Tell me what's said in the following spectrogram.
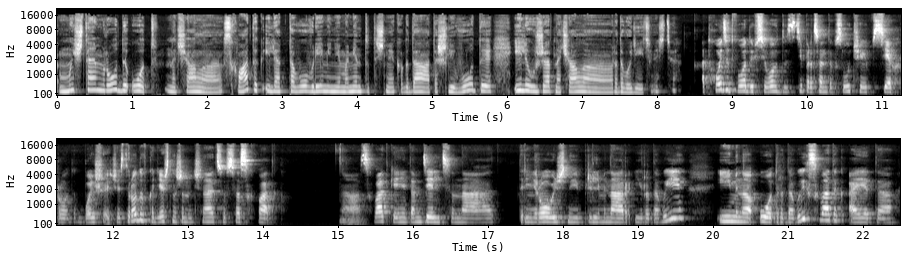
Мы считаем роды от начала схваток или от того времени, момента, точнее, когда отошли воды, или уже от начала родовой деятельности? Отходят воды всего в 20% случаев всех родов. Большая часть родов, конечно же, начинаются со схваток. А, схватки, они там делятся на тренировочные, прелиминар и родовые. И именно от родовых схваток, а это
